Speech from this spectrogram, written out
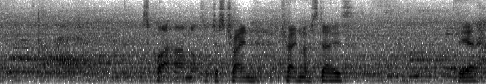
it's quite hard not to just train train most days. Yeah.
